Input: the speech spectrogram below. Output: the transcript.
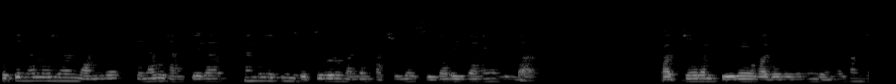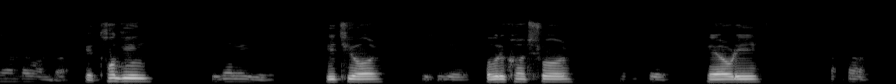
베트남에서는 나무, 대나무 장대가 한국에서는 돛집으로 만든 밧줄로 줄다리기가 행해진다. 밧줄은 비를 가져다주는 용을 상징한다고 한다. 이렇게 터깅, 줄다리기, 리튜얼, 이시계, 어그리컬처럴, 그, 베어리, 갖다,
